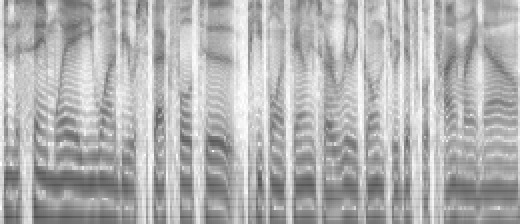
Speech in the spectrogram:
in the same way, you want to be respectful to people and families who are really going through a difficult time right now.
